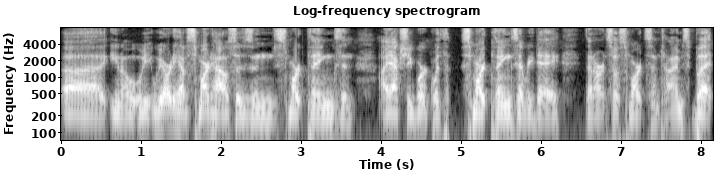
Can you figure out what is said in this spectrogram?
uh, you know, we, we already have smart houses and smart things, and I actually work with smart things every day. That aren't so smart sometimes. But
